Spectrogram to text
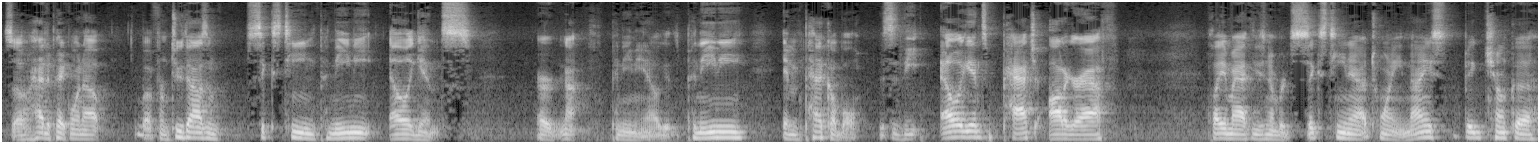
So I had to pick one up. But from 2016, Panini Elegance, or not Panini Elegance, Panini Impeccable. This is the Elegance patch autograph. Clay Matthews numbered 16 out of 20. Nice big chunk of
